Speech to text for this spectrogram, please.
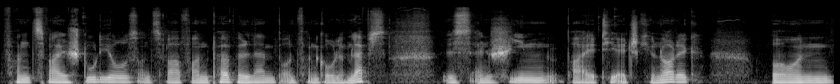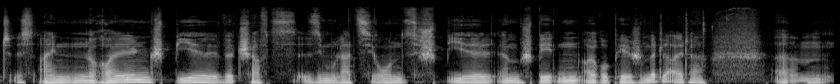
von zwei Studios und zwar von Purple Lamp und von Golem Labs, ist entschieden bei THQ Nordic und ist ein Rollenspiel, Wirtschaftssimulationsspiel im späten europäischen Mittelalter. Ähm,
